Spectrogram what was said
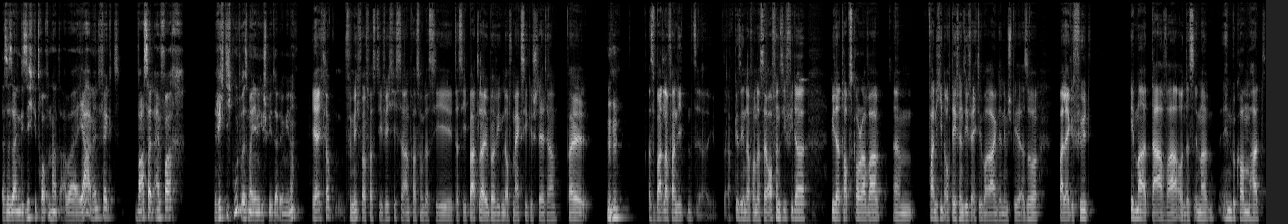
dass er sein Gesicht getroffen hat. Aber ja, im Endeffekt war es halt einfach richtig gut, was Miami gespielt hat, irgendwie, ne? Ja, ich glaube, für mich war fast die wichtigste Anpassung, dass sie, dass sie Butler überwiegend auf Maxi gestellt haben. Weil, mhm. also Butler fand ich, abgesehen davon, dass er offensiv wieder, wieder Topscorer war, ähm, fand ich ihn auch defensiv echt überragend in dem Spiel. Also, weil er gefühlt immer da war und es immer hinbekommen hat.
